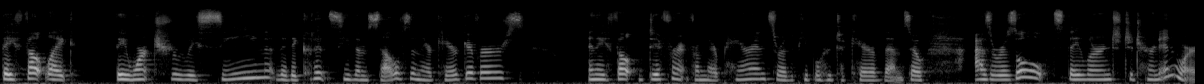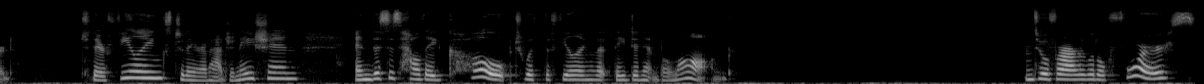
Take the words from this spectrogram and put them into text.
they felt like they weren't truly seen that they couldn't see themselves in their caregivers and they felt different from their parents or the people who took care of them so as a result they learned to turn inward to their feelings to their imagination and this is how they coped with the feeling that they didn't belong and so for our little force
